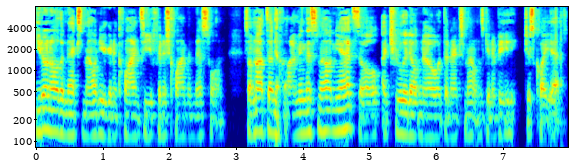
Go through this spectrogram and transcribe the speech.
you don't know the next mountain you're going to climb till you finish climbing this one. So I'm not done climbing this mountain yet. So I truly don't know what the next mountain's going to be just quite yet.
